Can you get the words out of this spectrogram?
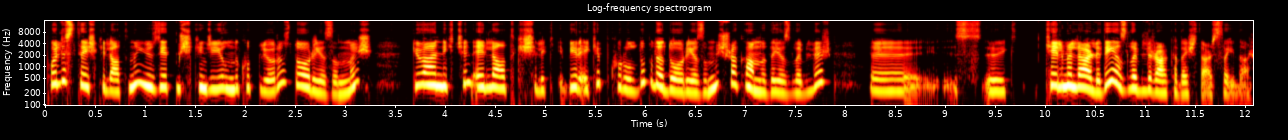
Polis teşkilatının 172. yılını kutluyoruz. Doğru yazılmış. Güvenlik için 56 kişilik bir ekip kuruldu. Bu da doğru yazılmış. Rakamla da yazılabilir. S- e, kelimelerle de yazılabilir arkadaşlar sayılar.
